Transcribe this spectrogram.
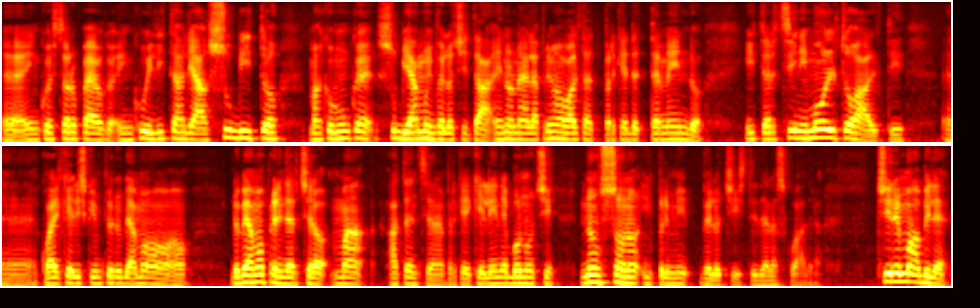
eh, in questo europeo in cui l'Italia ha subito, ma comunque subiamo in velocità e non è la prima volta perché tenendo i terzini molto alti, eh, qualche rischio in più dobbiamo, dobbiamo prendercelo, ma attenzione perché Chiellini e Bonucci non sono i primi velocisti della squadra. Ciro Immobile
